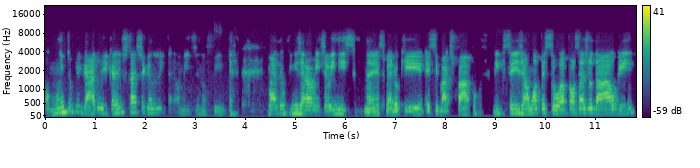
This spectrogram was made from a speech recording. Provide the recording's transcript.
Muito obrigado, Rick. A gente está chegando literalmente no fim, mas o fim geralmente é o início, né? Espero que esse bate-papo, nem que seja uma pessoa, possa ajudar alguém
